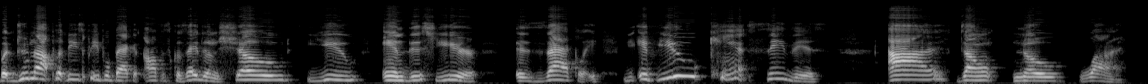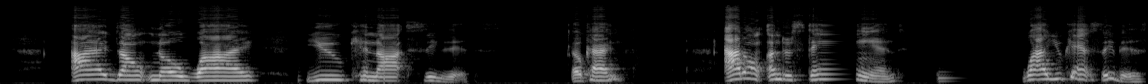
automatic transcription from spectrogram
But do not put these people back in office because they done showed you in this year Exactly. If you can't see this, I don't know why. I don't know why you cannot see this. Okay? I don't understand why you can't see this.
